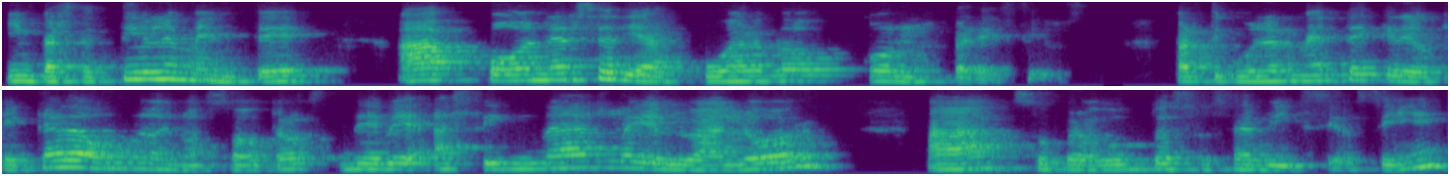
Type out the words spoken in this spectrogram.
imperceptiblemente a ponerse de acuerdo con los precios. Particularmente creo que cada uno de nosotros debe asignarle el valor a su producto, su servicio, ¿sí?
